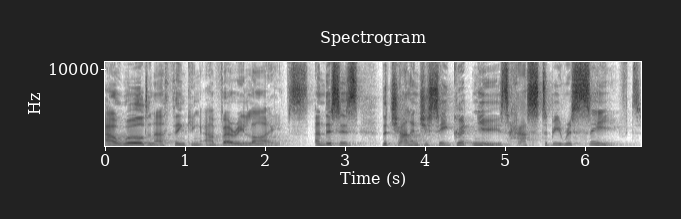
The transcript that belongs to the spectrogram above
our world and our thinking, our very lives. And this is the challenge. You see, good news has to be received.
